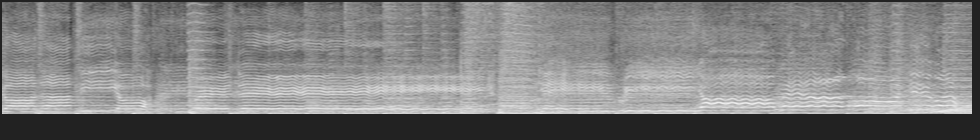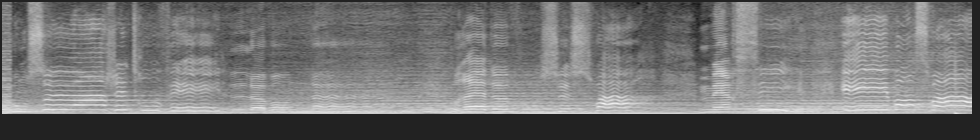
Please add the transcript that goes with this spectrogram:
Gonna be a great day. J'ai trouvé le bonheur près de vous ce soir. Merci et bonsoir.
